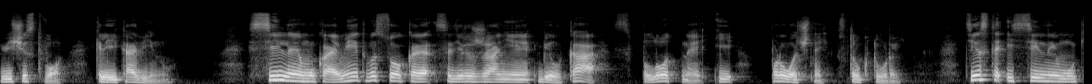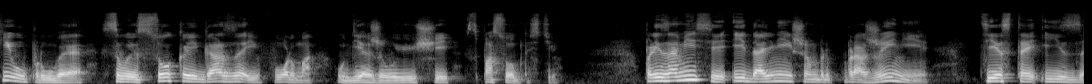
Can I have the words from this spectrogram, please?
вещество – клейковину. Сильная мука имеет высокое содержание белка с плотной и прочной структурой. Тесто из сильной муки упругое, с высокой газо- и форма удерживающей способностью. При замесе и дальнейшем брожении тесто из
